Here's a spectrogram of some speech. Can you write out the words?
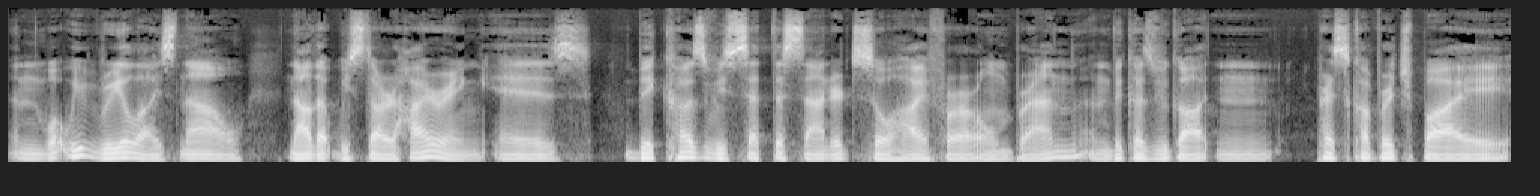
And what we've realized now, now that we started hiring, is because we set the standard so high for our own brand, and because we've gotten press coverage by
